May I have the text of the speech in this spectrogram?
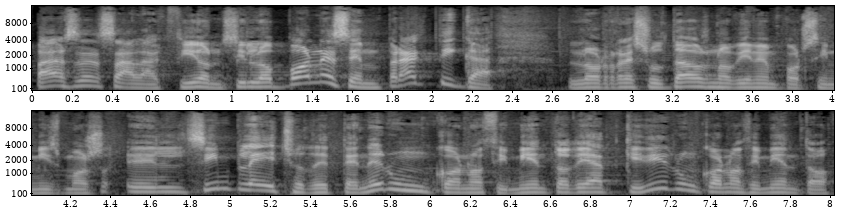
pasas a la acción, si lo pones en práctica, los resultados no vienen por sí mismos. El simple hecho de tener un conocimiento, de adquirir un conocimiento,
